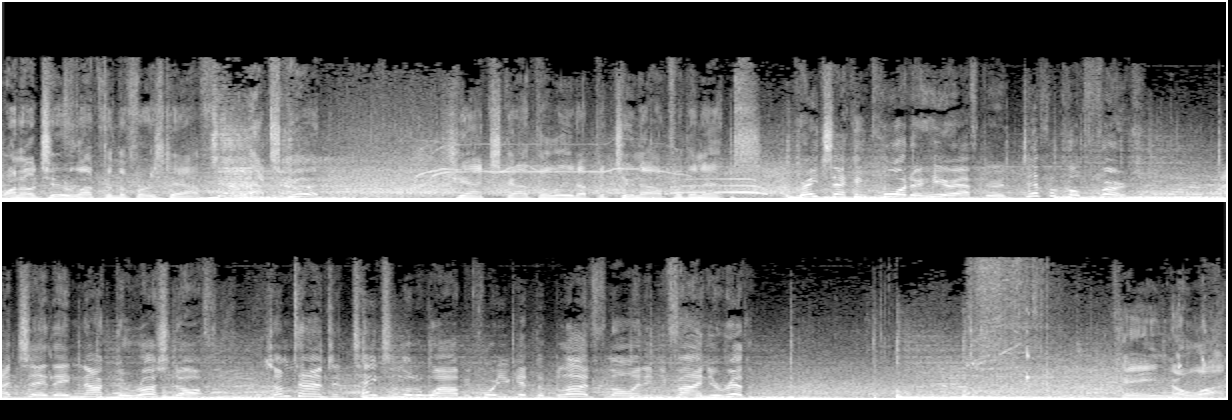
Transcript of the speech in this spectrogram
102 left in the first half. That's good. Jack's got the lead up to two now for the Nets. A great second quarter here after a difficult first. I'd say they knocked the rust off. Sometimes it takes a little while before you get the blood flowing and you find your rhythm. Kane, no luck.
